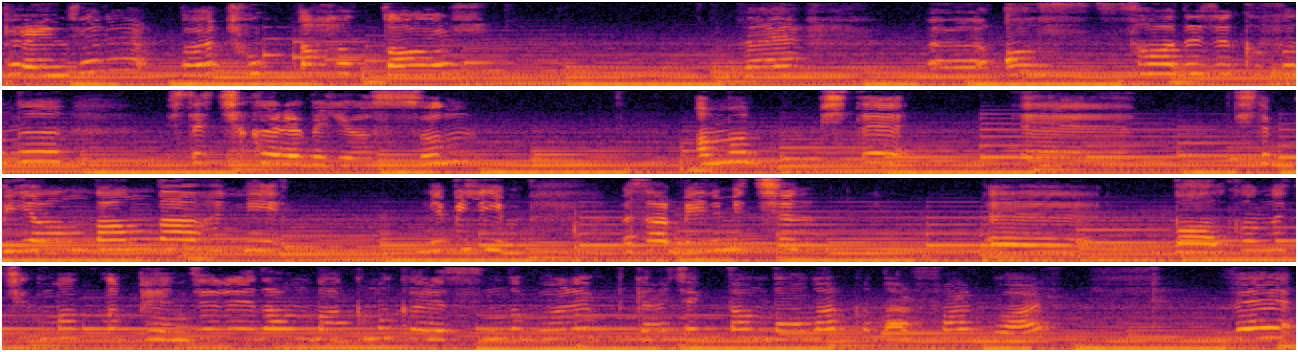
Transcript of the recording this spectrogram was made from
pencere böyle çok daha dar ve e, az sadece kafanı işte çıkarabiliyorsun ama işte e, işte bir yandan da hani ne bileyim mesela benim için e, balkona çıkmakla pencereden bakmak arasında böyle gerçekten dağlar kadar fark var ve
